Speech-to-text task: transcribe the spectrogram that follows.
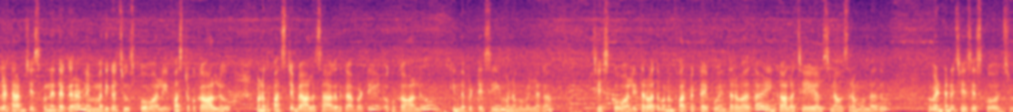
ఇలా టర్న్ చేసుకునే దగ్గర నెమ్మదిగా చూసుకోవాలి. ఫస్ట్ ఒక కాలు మనకు ఫస్టే బ్యాలెన్స్ ఆగదు కాబట్టి ఒక కాలు కింద పెట్టేసి మనము మెల్లగా చేసుకోవాలి. తర్వాత మనం పర్ఫెక్ట్ అయిపోయిన తర్వాత ఇంకా అలా చేయాల్సిన అవసరం ఉండదు. వెంటనే చేసేసుకోవచ్చు.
